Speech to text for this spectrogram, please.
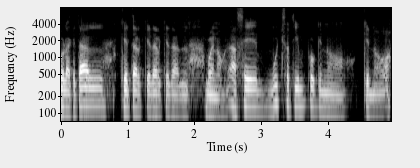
Hola, ¿qué tal? ¿Qué tal? ¿Qué tal? ¿Qué tal? Bueno, hace mucho tiempo que no que no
